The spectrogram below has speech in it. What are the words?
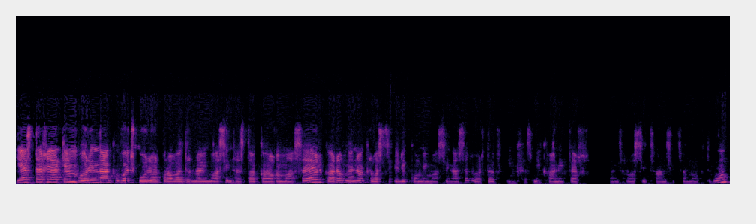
Ես տեղյակ եմ, օրինակ ոչ բոլոր պրովայդերների մասին հստակ կարող եմ ասել, կարող մենակ Ռոստելեկոմի մասին ասել, որտեղ ինքս մի քանի տեղ հենց Ռոսի ցանցից եմ օգտվում։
